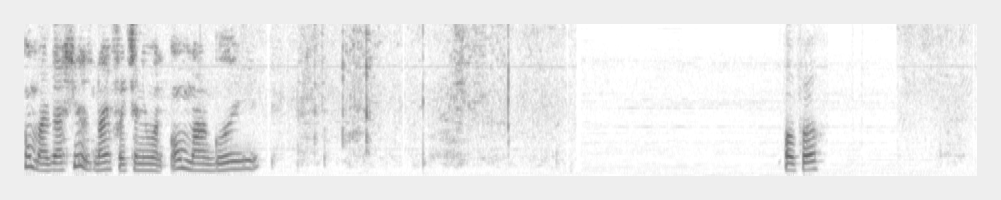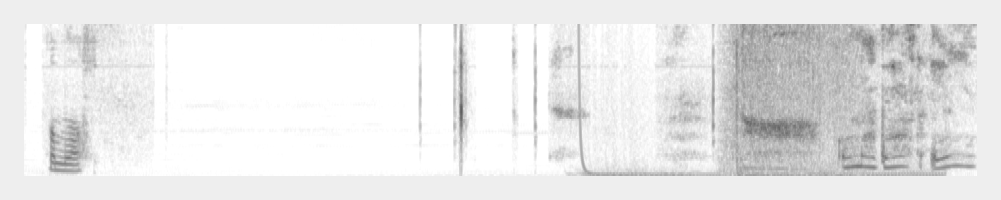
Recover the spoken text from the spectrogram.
Oh my gosh, he was 9 for 21. Oh my god. Oh, bro. I'm lost. Oh my gosh, the alien.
